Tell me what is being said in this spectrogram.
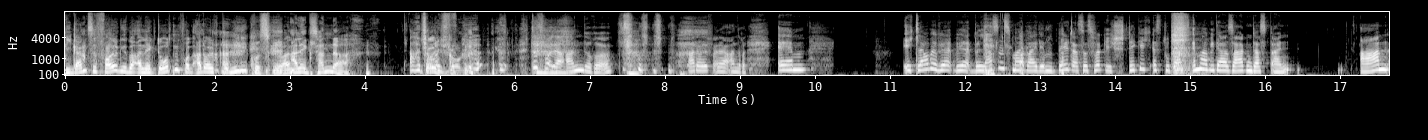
die ganze Folge über Anekdoten von Adolf Dominikus hören. Alexander. Entschuldigung. Das war der andere. Adolf war der andere. Ähm, ich glaube, wir, wir belassen es mal bei dem Bild, dass es wirklich stickig ist. Du darfst immer wieder sagen, dass dein Ahn,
